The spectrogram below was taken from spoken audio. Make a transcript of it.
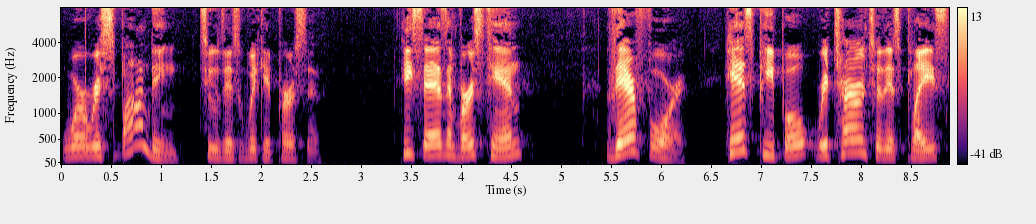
were responding to this wicked person. He says in verse 10 Therefore, his people return to this place,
